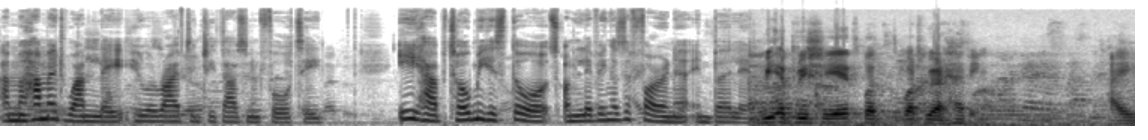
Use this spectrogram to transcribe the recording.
and Mohammed Wanli, who arrived in 2014. Ihab told me his thoughts on living as a foreigner in Berlin. We appreciate what, what we are having. I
